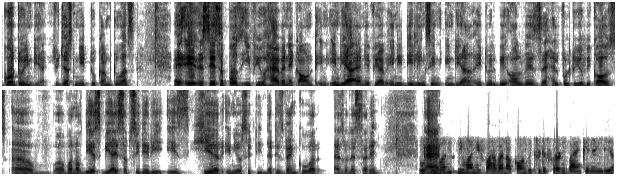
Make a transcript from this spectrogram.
go to India. You just need to come to us. Say, suppose if you have an account in India and if you have any dealings in India, it will be always uh, helpful to you because uh, uh, one of the SBI subsidiary is here in your city, that is Vancouver as well as Surrey. Even even if I have an account with a different bank in India.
